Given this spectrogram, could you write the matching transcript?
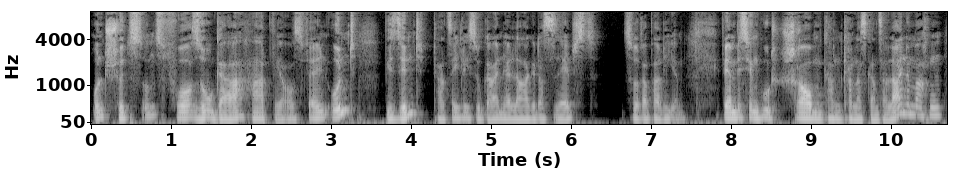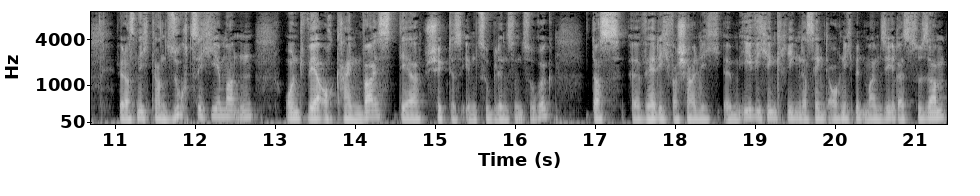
und schützt uns vor sogar Hardwareausfällen und wir sind tatsächlich sogar in der Lage, das selbst zu reparieren. Wer ein bisschen gut schrauben kann, kann das ganz alleine machen. Wer das nicht kann, sucht sich jemanden. Und wer auch keinen weiß, der schickt es eben zu Blinzeln zurück. Das äh, werde ich wahrscheinlich ähm, ewig hinkriegen. Das hängt auch nicht mit meinem Seerest zusammen,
